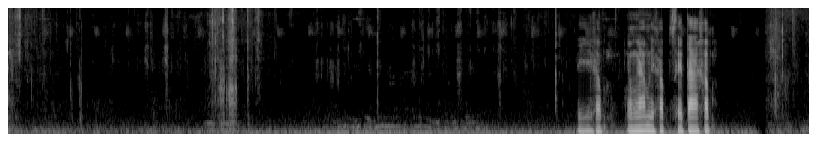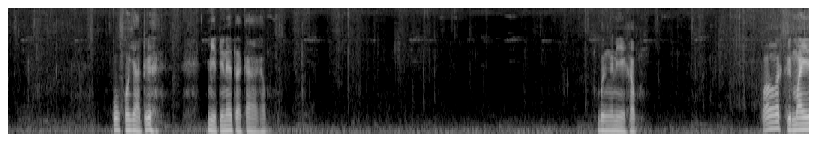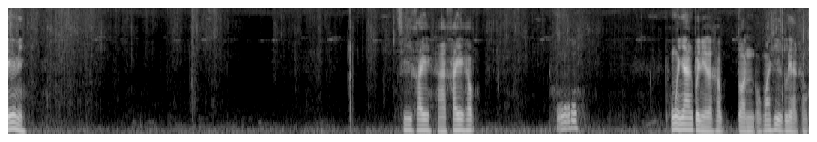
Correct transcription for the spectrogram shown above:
นี่ครับ งามๆเลยครับ ใส่ตาครับ โอ้ขอหยาดด้วยมีดอยู่ในตะกร้าครับเบิ่งอันนี้ครับปอดขึ้นไม้เลยนี่ซีไข่หาไข่ครับ โอ้ผมก็ย่างไปนี่แหละครับ ตอนออกมาที่แรกครับ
